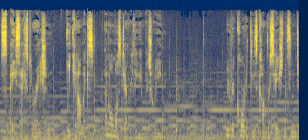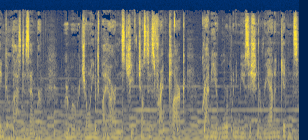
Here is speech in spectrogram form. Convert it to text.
space exploration, economics, and almost everything in between. We recorded these conversations in Dingle last December, where we were joined by Ireland's Chief Justice Frank Clarke, Grammy Award winning musician Rhiannon Giddens,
